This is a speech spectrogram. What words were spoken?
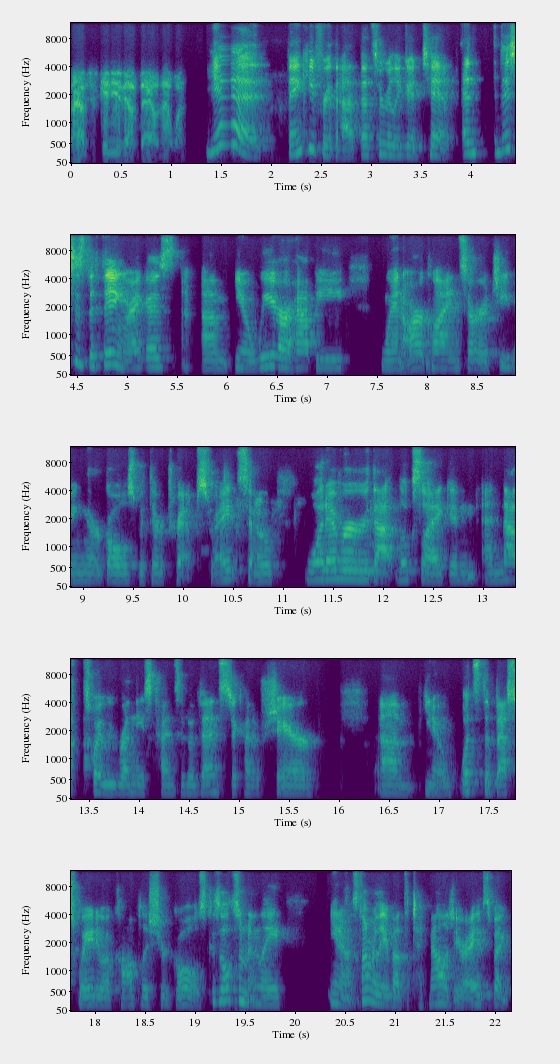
I was just giving you the update on that one. Yeah, thank you for that. That's a really good tip. And this is the thing, right, guys? Um, you know, we are happy when our clients are achieving their goals with their trips, right? So whatever that looks like, and and that's why we run these kinds of events to kind of share, um, you know, what's the best way to accomplish your goals? Because ultimately, you know, it's not really about the technology, right? It's about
